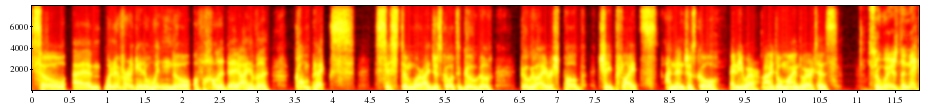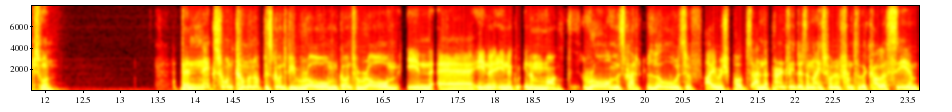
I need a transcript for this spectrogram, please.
so um, whenever I get a window of a holiday, I have a complex system where I just go to Google, Google Irish pub, cheap flights, and then just go anywhere. I don't mind where it is. So, where's the next one? The next one coming up is going to be Rome. Going to Rome in uh, in a, in a, in a month. Rome has got loads of Irish pubs, and apparently there's a nice one in front of the Colosseum.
